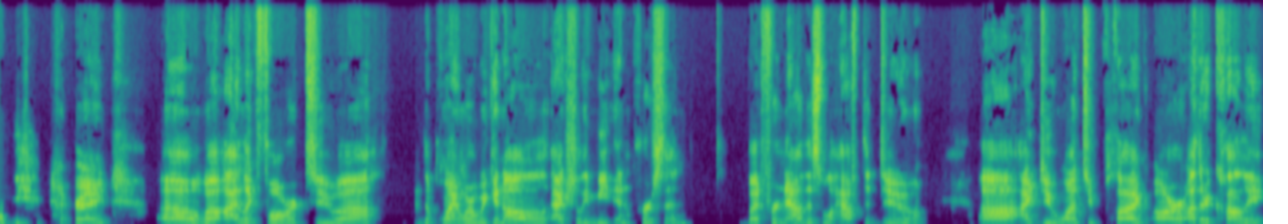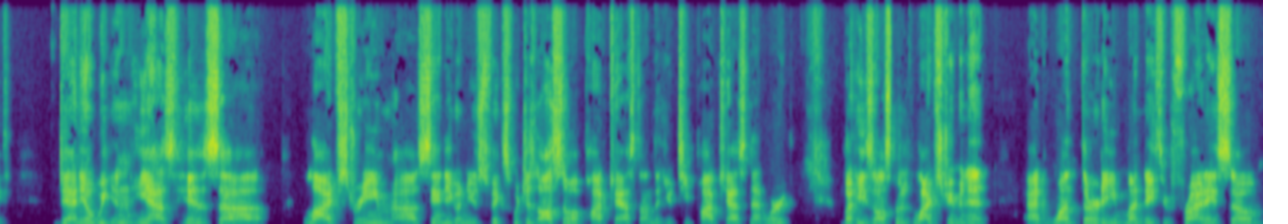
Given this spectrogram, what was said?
right. Oh, well, I look forward to uh, the point where we can all actually meet in person. But for now, this will have to do. Uh, I do want to plug our other colleague, Daniel Wheaton. He has his uh, live stream, uh, San Diego News Fix, which is also a podcast on the UT Podcast Network, but he's also live streaming it at 1.30 Monday through Friday. So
